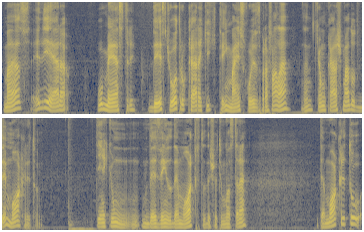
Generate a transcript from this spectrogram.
mas ele era o mestre deste outro cara aqui que tem mais coisas para falar, né, que é um cara chamado Demócrito. Tem aqui um, um desenho do Demócrito, deixa eu te mostrar. Demócrito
